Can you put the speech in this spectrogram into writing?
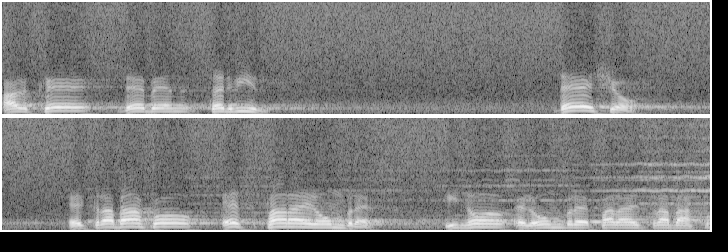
al que deben servir. De hecho, el trabajo es para el hombre y no el hombre para el trabajo.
